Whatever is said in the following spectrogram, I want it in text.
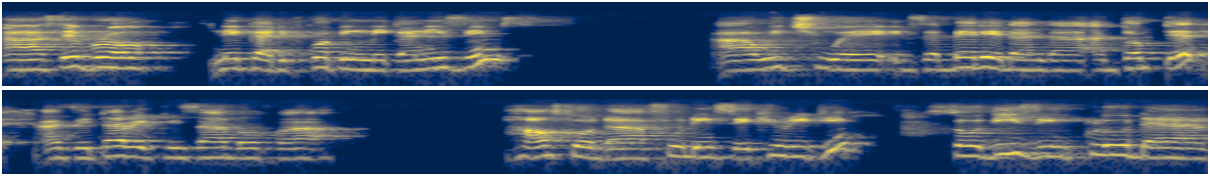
uh, several negative coping mechanisms, uh, which were exhibited and uh, adopted as a direct result of uh, household uh, food insecurity. So these include uh,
